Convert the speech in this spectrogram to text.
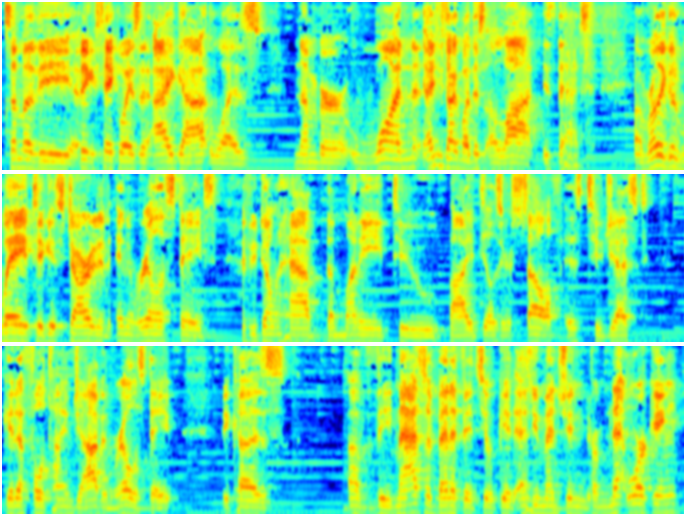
Some of the biggest takeaways that I got was number one, as you talk about this a lot, is that a really good way to get started in real estate if you don't have the money to buy deals yourself is to just get a full time job in real estate because of the massive benefits you'll get, as you mentioned, from networking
